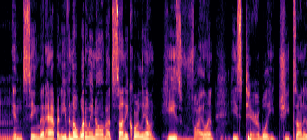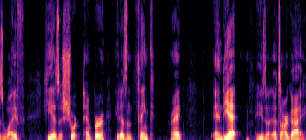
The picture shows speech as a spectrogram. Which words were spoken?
Mm. in seeing that happen. Even though, what do we know about Sonny Corleone? He's violent. He's terrible. He cheats on his wife. He has a short temper. He doesn't think, right? And yet, he's that's our guy,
